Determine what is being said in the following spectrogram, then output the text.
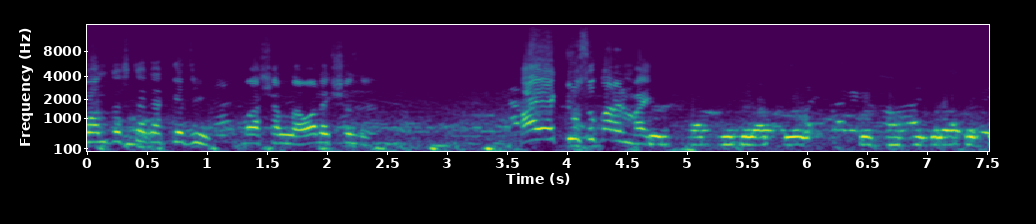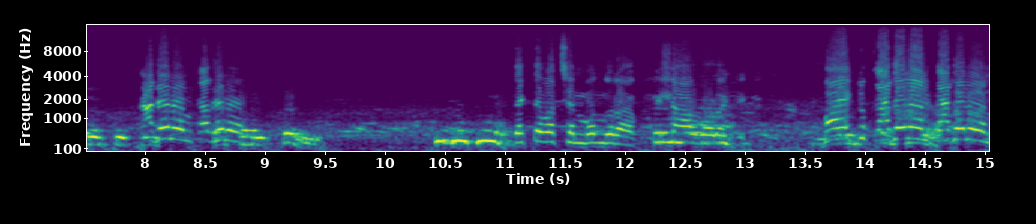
পঞ্চাশ টাকা কেজি মাশাল্লাহ অনেক সুন্দর। ভাই, একটু উঁচু করেন ভাই। কাঁধে নেন কাঁধে নেন। দেখতে পাচ্ছেন বন্ধুরা, বিশাল বড় একটি ভাই, একটু কাঁধে নেন কাঁধে নেন।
